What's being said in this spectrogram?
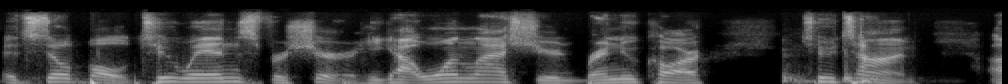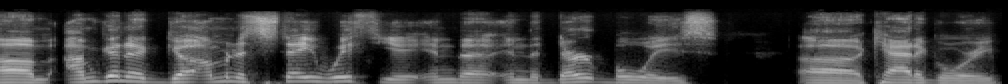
It's still bold. Two wins for sure. He got one last year, brand new car, two time. Um, I'm gonna go. I'm gonna stay with you in the in the Dirt Boys uh, category,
